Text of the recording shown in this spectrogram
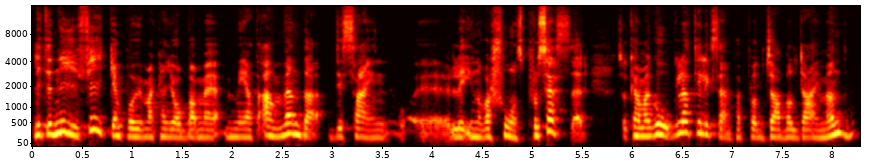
lite nyfiken på hur man kan jobba med, med att använda design eh, eller innovationsprocesser. Så kan man googla till exempel på Double Diamond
